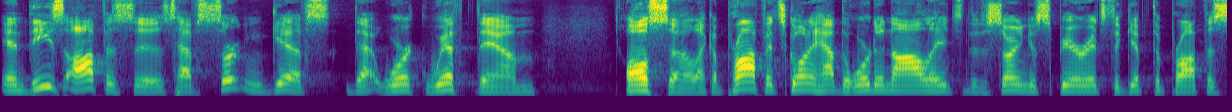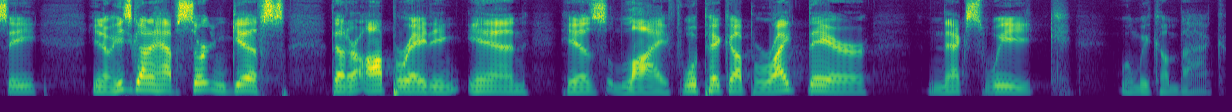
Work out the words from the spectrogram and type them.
And these offices have certain gifts that work with them also. Like a prophet's going to have the word of knowledge, the discerning of spirits, the gift of prophecy. You know, he's going to have certain gifts that are operating in his life. We'll pick up right there next week when we come back.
